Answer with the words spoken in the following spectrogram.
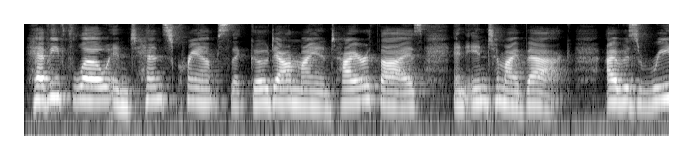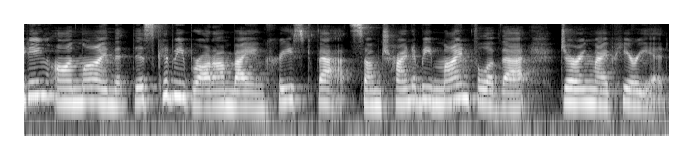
Heavy flow, intense cramps that go down my entire thighs and into my back. I was reading online that this could be brought on by increased fat, so I'm trying to be mindful of that during my period.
